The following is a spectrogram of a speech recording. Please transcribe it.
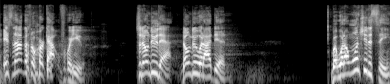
It's not going to work out for you. So don't do that. Don't do what I did. But what I want you to see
